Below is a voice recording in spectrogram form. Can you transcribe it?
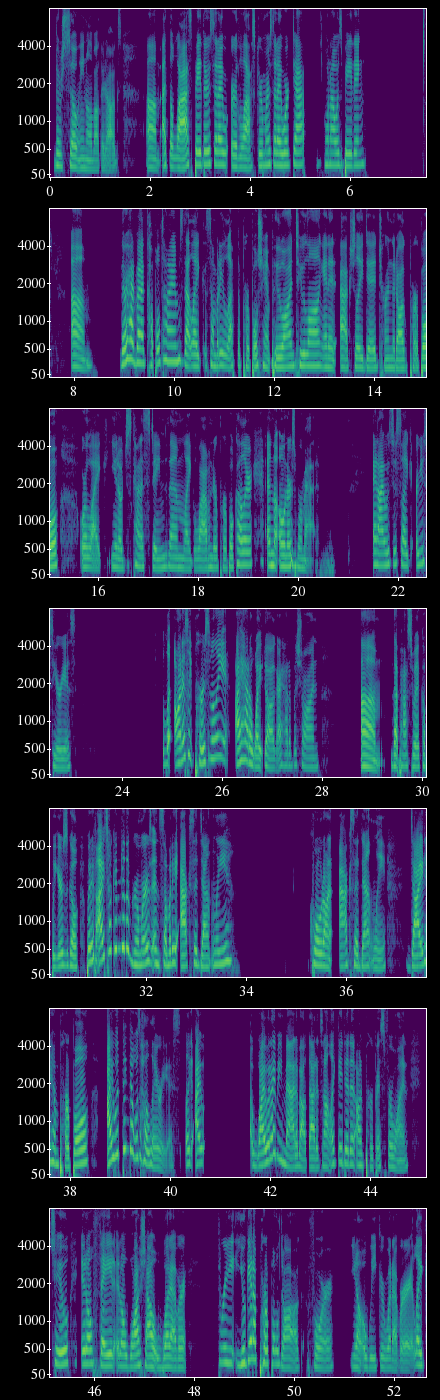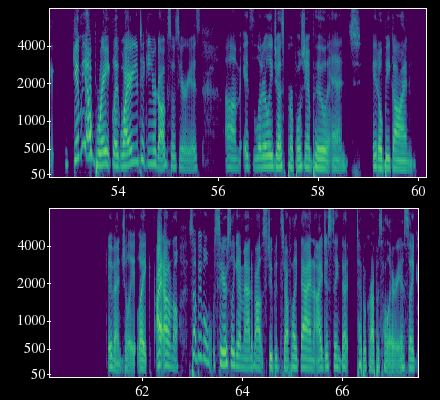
they're so anal about their dogs. Um, at the last bathers that I, or the last groomers that I worked at when I was bathing, um, there had been a couple times that like somebody left the purple shampoo on too long and it actually did turn the dog purple or like, you know, just kind of stained them like lavender purple color and the owners were mad. And I was just like, "Are you serious?" honestly, personally, I had a white dog. I had a Bichon um that passed away a couple years ago. But if I took him to the groomers and somebody accidentally quote on accidentally dyed him purple, I would think that was hilarious. Like I why would I be mad about that? It's not like they did it on purpose for one. Two, it'll fade, it'll wash out whatever. Three, you get a purple dog for, you know, a week or whatever. Like give me a break. Like why are you taking your dog so serious? Um it's literally just purple shampoo and it'll be gone eventually. Like I, I don't know. Some people seriously get mad about stupid stuff like that and I just think that type of crap is hilarious. Like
